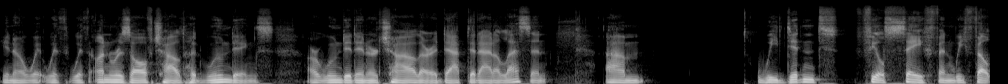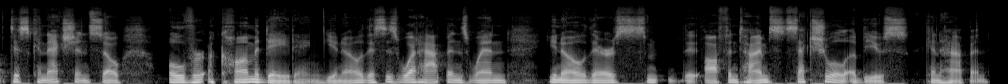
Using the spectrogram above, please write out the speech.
you know, with, with, with unresolved childhood woundings, our wounded inner child, our adapted adolescent, um, we didn't feel safe and we felt disconnection. So over accommodating. You know, this is what happens when, you know, there's some, oftentimes sexual abuse can happen.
